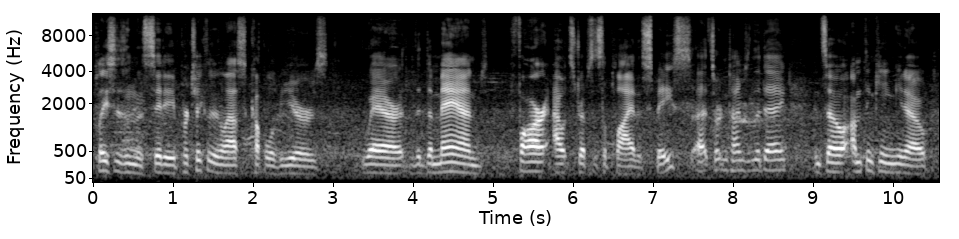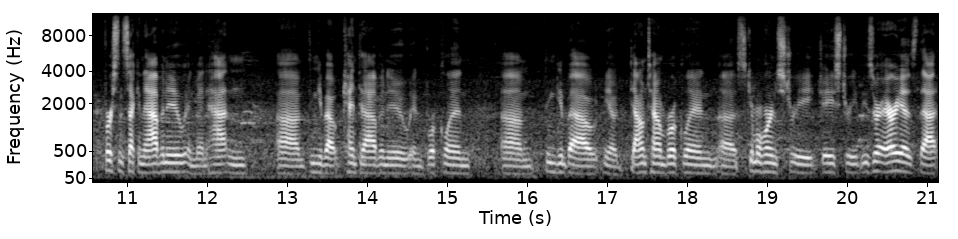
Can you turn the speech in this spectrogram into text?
places in the city, particularly in the last couple of years, where the demand far outstrips the supply of the space at certain times of the day. And so I'm thinking, you know, First and Second Avenue in Manhattan, um, thinking about Kent Avenue in Brooklyn, um, thinking about, you know, downtown Brooklyn, uh, Schermerhorn Street, Jay Street. These are areas that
